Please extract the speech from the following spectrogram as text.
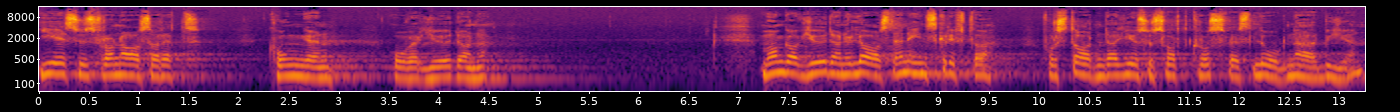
Jesus fra Nasaret, kongen over jødene. Mange av jødene las denne innskrifta, for staden der Jesus ble krossfest, lå nær byen.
